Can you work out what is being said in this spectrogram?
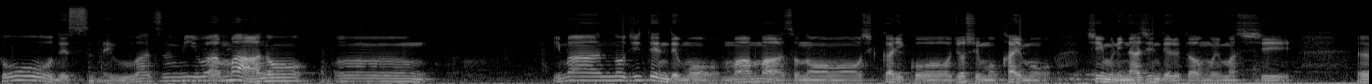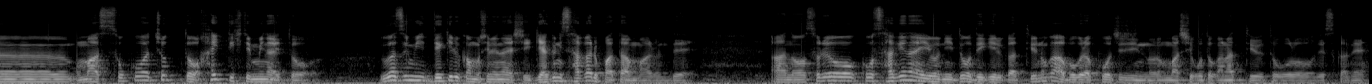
そうですね上積みはまああのうん今の時点でもまあまあそのしっかりこう女子も会もチームに馴染んでるとは思いますし。うんまあそこはちょっと入ってきてみないと上積みできるかもしれないし逆に下がるパターンもあるんであのそれをこう下げないようにどうできるかっていうのが僕らコーチ陣のま仕事かなっていうところですかね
